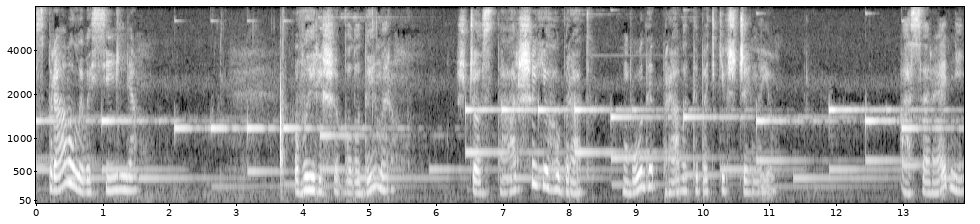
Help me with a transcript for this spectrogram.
справили весілля. Вирішив Володимир, що старший його брат буде правити батьківщиною, а середній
